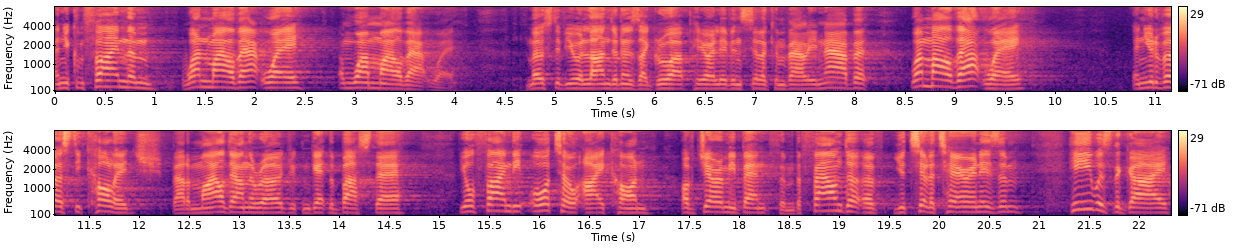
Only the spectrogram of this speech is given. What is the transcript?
and you can find them one mile that way and one mile that way. Most of you are Londoners. I grew up here. I live in Silicon Valley now. But one mile that way, in University College, about a mile down the road, you can get the bus there, you'll find the auto icon of Jeremy Bentham, the founder of utilitarianism. He was the guy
